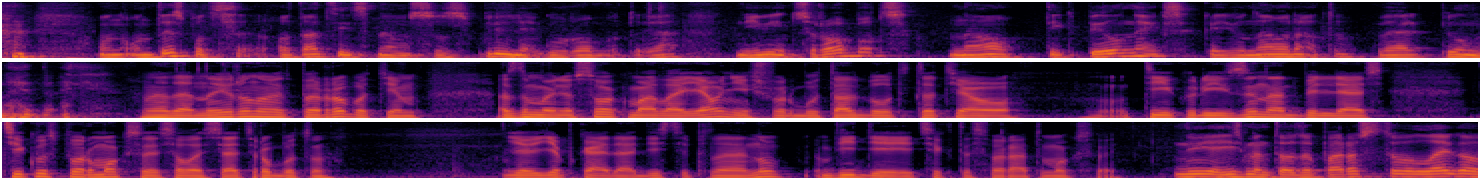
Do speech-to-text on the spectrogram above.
un, un tas pats attiecināms uz pilnīgu robotu. Ja? Neviens robots nav tik pilnīgs, ka jau nevarētu vēl pilnveidot. Nu, tā, nu, runājot par robotiem, es domāju, jau sākumā, lai jaunieši varbūt atbildētu, tad jau tie, kuri zina, atbildēs, cik vispār maksāja salasīt robotu. Ja jebkādā disciplīnā, nu, vidēji, cik tas varētu maksāt. Nu, ja izmantotu parastu LEGO,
